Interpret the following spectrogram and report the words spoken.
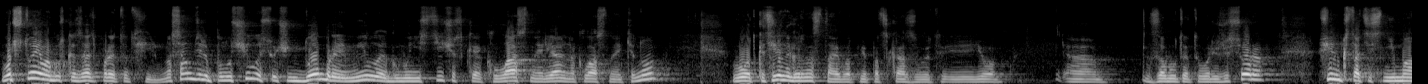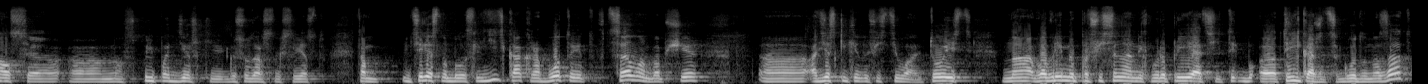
Вот что я могу сказать про этот фильм. На самом деле получилось очень доброе, милое, гуманистическое, классное, реально классное кино. Вот, Катерина Горностай, вот мне подсказывают, ее э, зовут этого режиссера. Фильм, кстати, снимался э, при поддержке государственных средств. Там интересно было следить, как работает в целом вообще Одесский кинофестиваль. То есть на, во время профессиональных мероприятий, три, э, три, кажется, года назад,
